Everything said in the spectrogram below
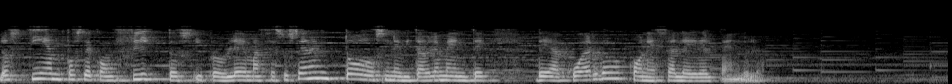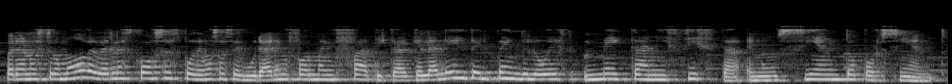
los tiempos de conflictos y problemas se suceden todos inevitablemente de acuerdo con esa ley del péndulo. Para nuestro modo de ver las cosas podemos asegurar en forma enfática que la ley del péndulo es mecanicista en un ciento por ciento.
